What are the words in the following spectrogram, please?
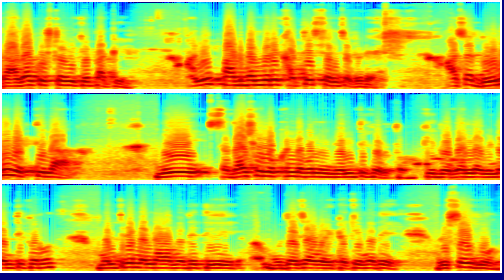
राधाकृष्ण विखे पाटील आणि पाटबंधारे खातेच त्यांच्याकडे आहे. अशा दोन्ही व्यक्तीला मी सदाशिव लोखंड म्हणून विनंती करतो की दोघांना विनंती करून मंत्रिमंडळामध्ये ती उद्याच्या बैठकीमध्ये विषय घेऊन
